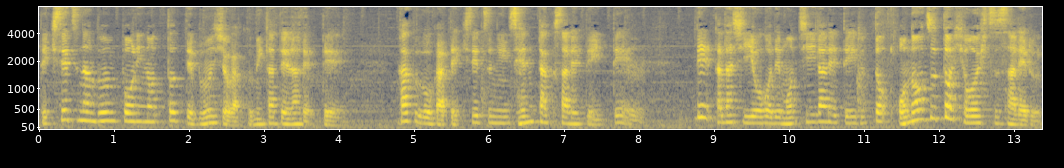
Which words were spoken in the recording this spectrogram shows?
適切な文法にのっとって文章が組み立てられて覚悟が適切に選択されていて、うん。で正しい用法で用いられているとおのずと表出される。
